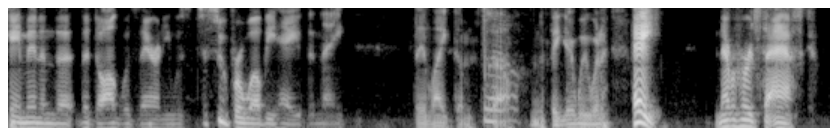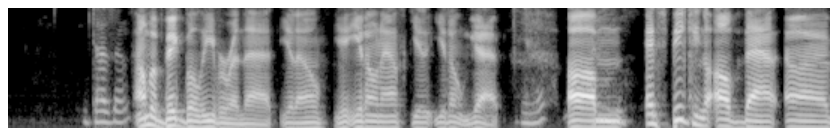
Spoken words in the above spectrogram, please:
came in and the the dog was there and he was just super well behaved and they they liked him. So. I figured we would. Hey, never hurts to ask. Doesn't. I'm a big believer in that. You know, you, you don't ask, you you don't get. Yep. Um, and speaking of that, uh,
